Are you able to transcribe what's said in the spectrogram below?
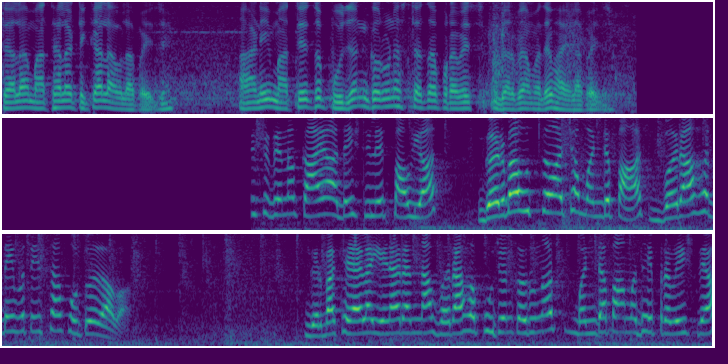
त्याला माथ्याला टिका लावला पाहिजे आणि मातेचं पूजन करूनच त्याचा प्रवेश गरब्यामध्ये व्हायला पाहिजे. परिषदेनं काय आदेश दिलेत पाहुयात? गरबा उत्सवाच्या मंडपात वराह देवतेचा फोटो लावा. गरबा खेळायला येणाऱ्यांना वराह पूजन करूनच मंडपामध्ये प्रवेश द्या.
